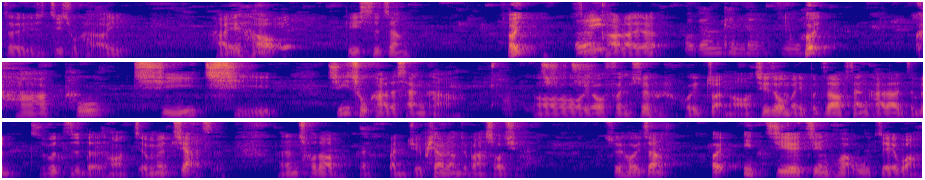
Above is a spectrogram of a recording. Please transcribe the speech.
这也是基础卡而已，还好。第四张，哎，闪卡来了。我刚刚看到。嘿，卡普奇奇，基础卡的闪卡。哦，有粉碎回转哦。其实我们也不知道闪卡到底值不值不值得哈，有没有价值？反正抽到感觉漂亮就把它收起来。最后一张，哎，一阶进化乌贼王，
